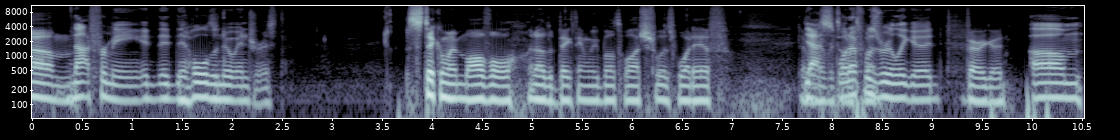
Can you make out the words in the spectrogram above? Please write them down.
Um, not for me. It, it, it holds no interest. sticking with Marvel, another big thing we both watched was What If. yes, what if was about. really good. very good. Um,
